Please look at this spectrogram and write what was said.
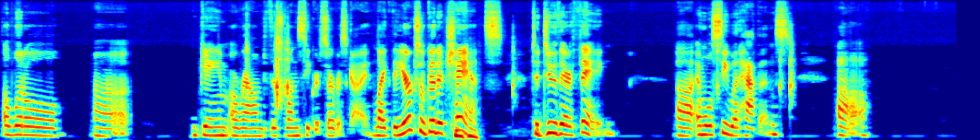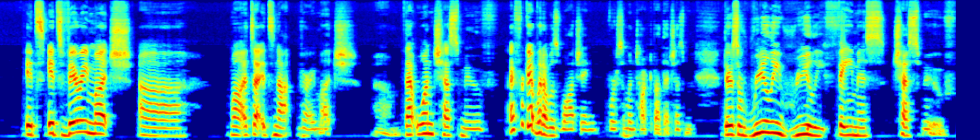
a little uh game around this one Secret Service guy? Like the Yeerks will get a chance to do their thing, uh, and we'll see what happens." Uh, it's it's very much uh, well, it's it's not very much. Um, that one chess move, I forget what I was watching where someone talked about that chess move there's a really really famous chess move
